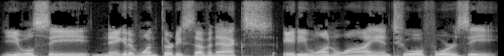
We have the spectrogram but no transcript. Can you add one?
you will see negative 137x, 81y, and 204z.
